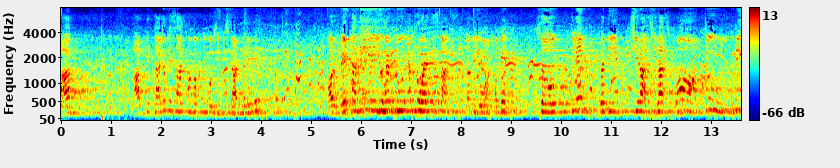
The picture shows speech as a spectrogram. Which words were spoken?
आप, आपकी तालियों के साथ हम अपनी मौसी स्टार्ट करेंगे। और बैठना नहीं है you have to improvise this dance the you want okay so क्लेम गति शिराज शिराज वन टू थ्री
